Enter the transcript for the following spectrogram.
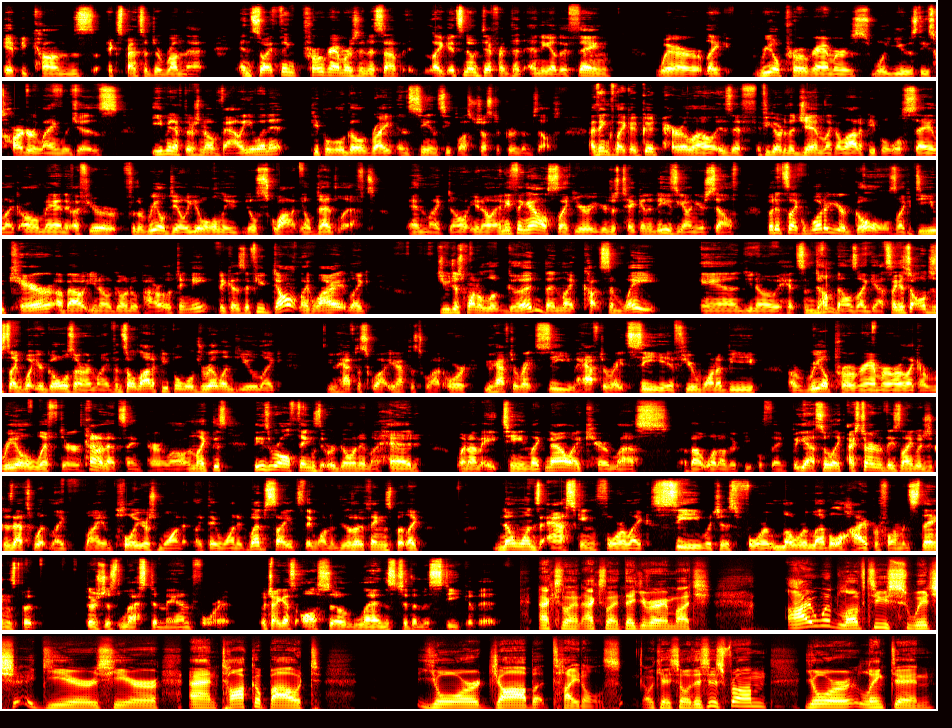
it becomes expensive to run that. And so I think programmers in a like it's no different than any other thing where like real programmers will use these harder languages, even if there's no value in it, people will go write and C and C plus just to prove themselves. I think like a good parallel is if, if you go to the gym, like a lot of people will say like, oh man, if you're for the real deal, you'll only, you'll squat and you'll deadlift and like, don't, you know, anything else, like you're, you're just taking it easy on yourself. But it's like, what are your goals? Like, do you care about, you know, going to a powerlifting meet? Because if you don't, like, why, like, do you just want to look good? Then like cut some weight and, you know, hit some dumbbells, I guess. Like, it's all just like what your goals are in life. And so a lot of people will drill into you, like, you have to squat, you have to squat, or you have to write C, you have to write C if you want to be a real programmer or like a real lifter, kind of that same parallel. And like this, these were all things that were going in my head when I'm 18. Like now I care less about what other people think. But yeah, so like I started with these languages because that's what like my employers wanted. Like they wanted websites, they wanted these other things, but like no one's asking for like C, which is for lower level, high performance things, but there's just less demand for it, which I guess also lends to the mystique of it. Excellent. Excellent. Thank you very much. I would love to switch gears here and talk about your job titles. Okay, so this is from your LinkedIn.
